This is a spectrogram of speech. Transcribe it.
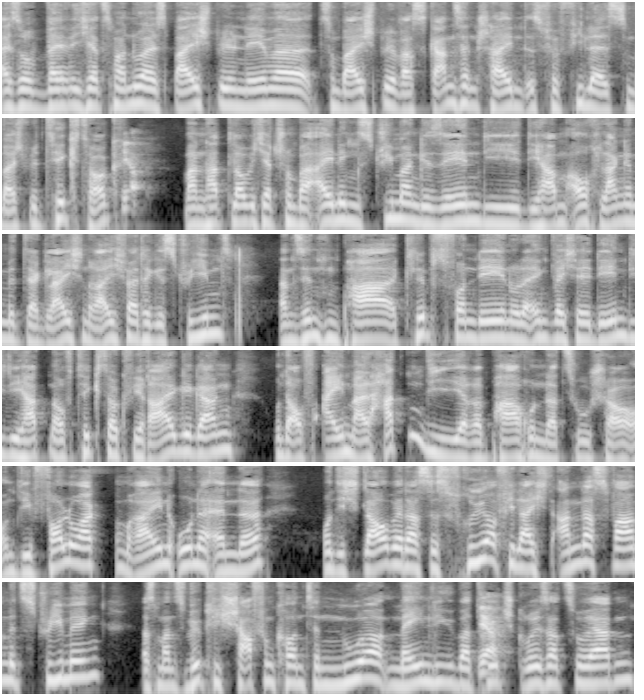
Also, wenn ich jetzt mal nur als Beispiel nehme, zum Beispiel, was ganz entscheidend ist für viele, ist zum Beispiel TikTok. Ja. Man hat, glaube ich, jetzt schon bei einigen Streamern gesehen, die, die haben auch lange mit der gleichen Reichweite gestreamt. Dann sind ein paar Clips von denen oder irgendwelche Ideen, die die hatten, auf TikTok viral gegangen. Und auf einmal hatten die ihre paar hundert Zuschauer und die Follower kommen rein ohne Ende. Und ich glaube, dass es früher vielleicht anders war mit Streaming, dass man es wirklich schaffen konnte, nur mainly über Twitch ja. größer zu werden.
